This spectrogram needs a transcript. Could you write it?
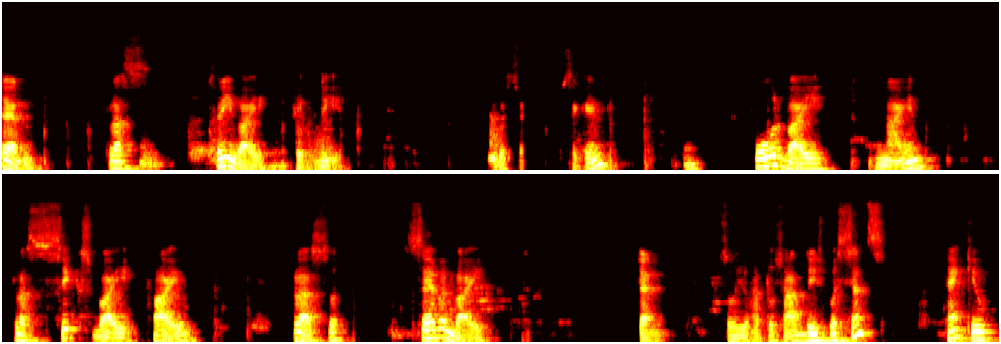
10 plus 3 by 15. Question second. 4 by 9 plus 6 by 5 plus 7 by 10. So you have to solve these questions. Thank you.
